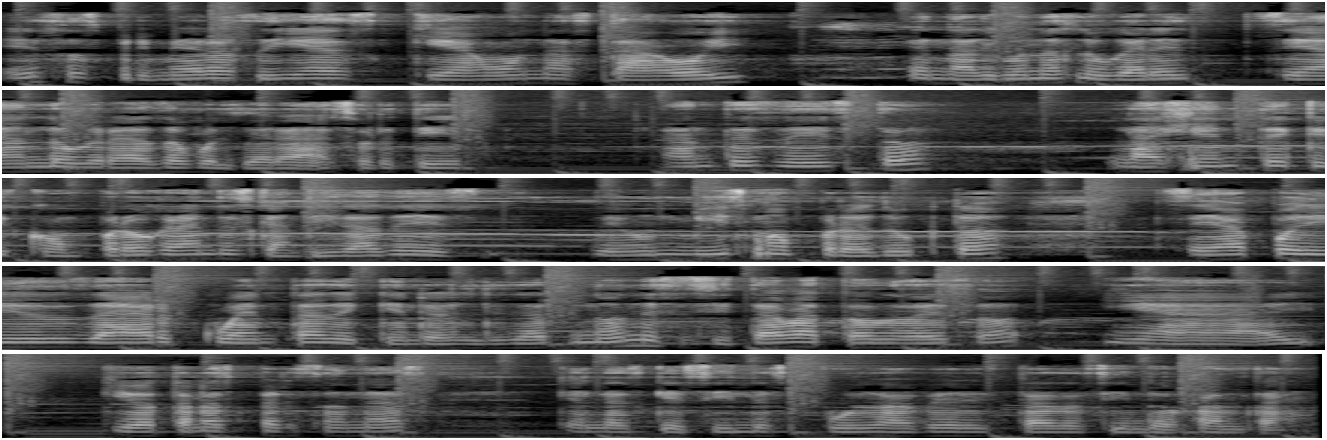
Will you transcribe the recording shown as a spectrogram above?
esos primeros días que aún hasta hoy en algunos lugares se han logrado volver a surtir. Antes de esto, la gente que compró grandes cantidades de un mismo producto se ha podido dar cuenta de que en realidad no necesitaba todo eso y hay que otras personas que a las que sí les pudo haber estado haciendo falta.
